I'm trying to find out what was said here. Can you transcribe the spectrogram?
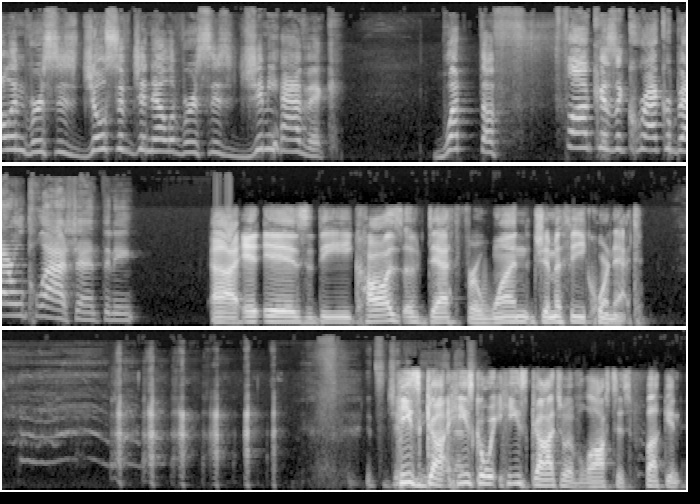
Allin versus Joseph Janela versus Jimmy Havoc. What the fuck is a Cracker Barrel Clash, Anthony? Uh, it is the cause of death for one Jimothy Cornette. It's Jimmy He's got he's going he's got to have lost his fucking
